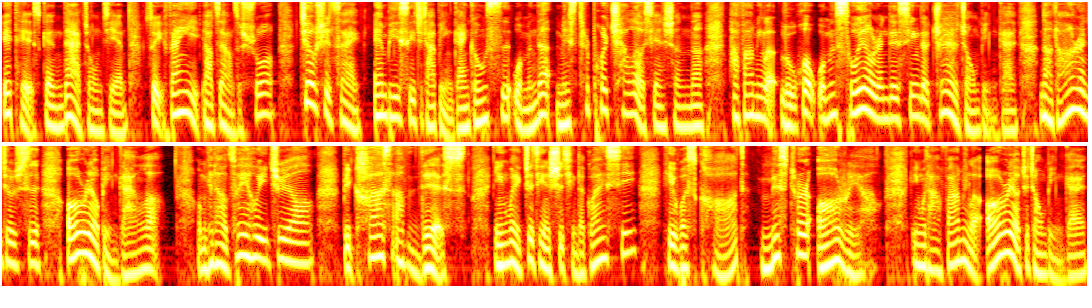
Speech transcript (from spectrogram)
it is 跟 that 中间，所以翻译要这样子说，就是在 NBC 这家饼干公司，我们的 Mr. Porcello 先生呢，他发明了虏获我们所有人的心的这种饼干，那当然就是 Oreo 饼干了。我们看到最后一句哦，Because of this，因为这件事情的关系，He was called Mr. Oreo，因为他发明了 Oreo 这种饼干，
